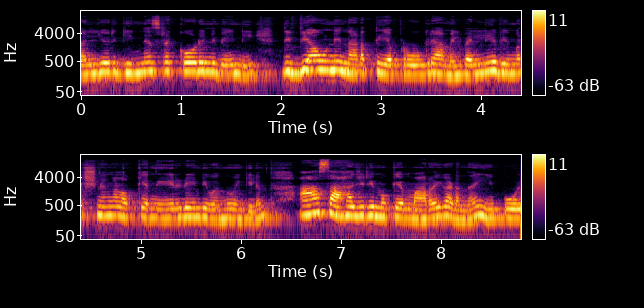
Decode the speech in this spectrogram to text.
വലിയൊരു ഗിന്നസ് റെക്കോർഡിന് വേണ്ടി ദിവ്യ ഉണ്ണി നടത്തിയ പ്രോഗ്രാമിൽ വലിയ വിമർശനങ്ങളൊക്കെ നേരിടേണ്ടി വന്നുവെങ്കിലും ആ സാഹചര്യമൊക്കെ മറികടന്ന് ഇപ്പോൾ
